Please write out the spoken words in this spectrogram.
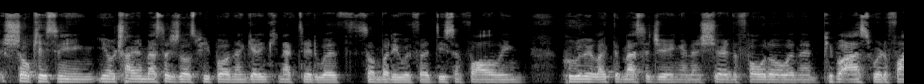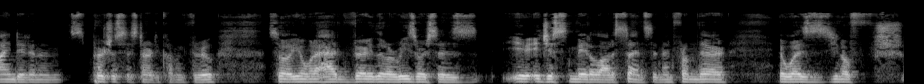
showcasing, you know, trying to message those people and then getting connected with somebody with a decent following who really liked the messaging and then shared the photo and then people asked where to find it and then purchases started coming through. So, you know, when I had very little resources, it, it, just made a lot of sense. And then from there, it was, you know, f-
